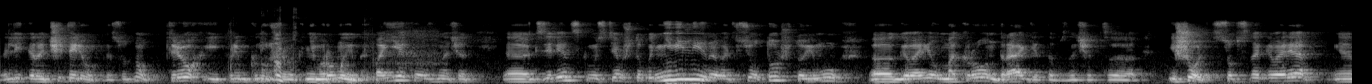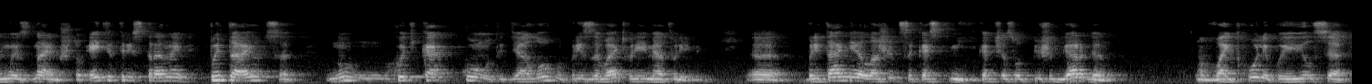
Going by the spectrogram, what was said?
да. лидеры четырех государств, ну, трех и примкнувшего к ним румына. Поехал, значит, э, к Зеленскому с тем, чтобы нивелировать все то, что ему э, говорил Макрон, Драги, там, значит, э, и Шольц. Собственно говоря, э, мы знаем, что эти три страны пытаются, ну, хоть к какому-то диалогу призывать время от времени. Э, Британия ложится костьми. И как сейчас вот пишет Гардиан, в Вайтхолле появился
